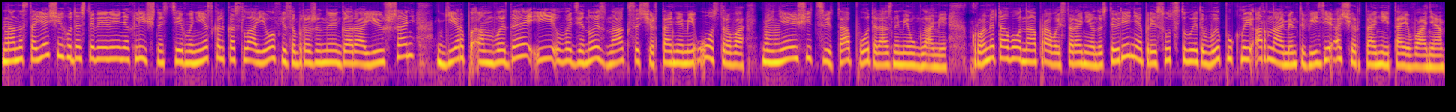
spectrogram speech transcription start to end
На настоящих удостоверениях личности в несколько слоев изображены гора Юшань, герб МВД и водяной знак с очертаниями острова, меняющий цвета под разными углами. Кроме того, на правой стороне удостоверения присутствует выпуклый орнамент в виде очертаний Тайваня.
